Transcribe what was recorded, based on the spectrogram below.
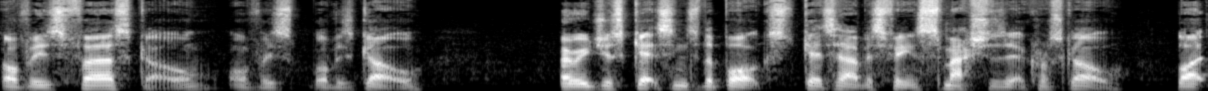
of his first goal, of his of his goal, where he just gets into the box, gets out of his feet, and smashes it across goal. Like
